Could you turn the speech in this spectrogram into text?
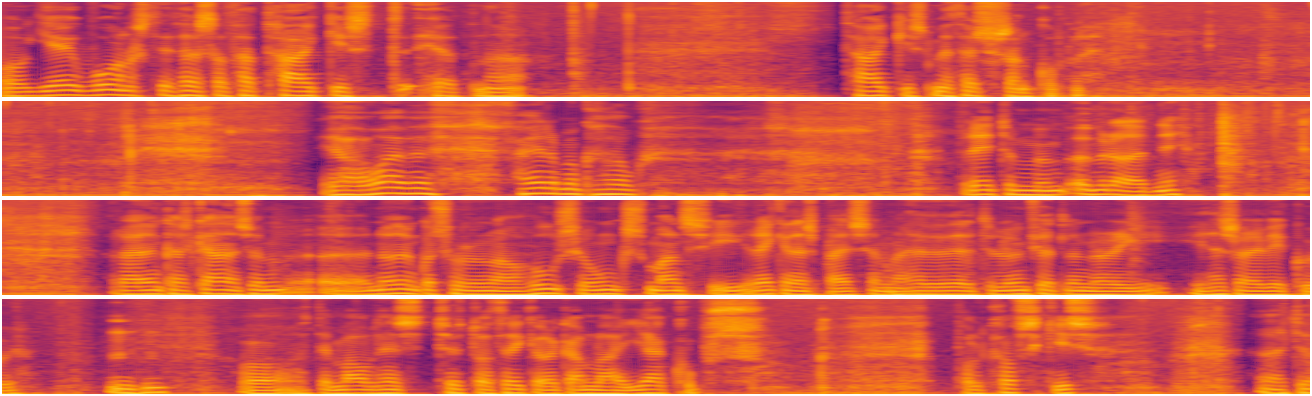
og ég vonast til þess að það takist hérna takist með þessu samkomlega Já, ef við færum okkur þá breytum um umræðefni ræðum kannski aðeins um uh, nöðungarsóluna á húsi ungsmanns í Reykjanesbæ sem hefur verið til umfjöllunar í, í þessari viku. Mm -hmm. og þetta er mál hens 23 ára gamla Jakobs Polkovskis. Þetta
